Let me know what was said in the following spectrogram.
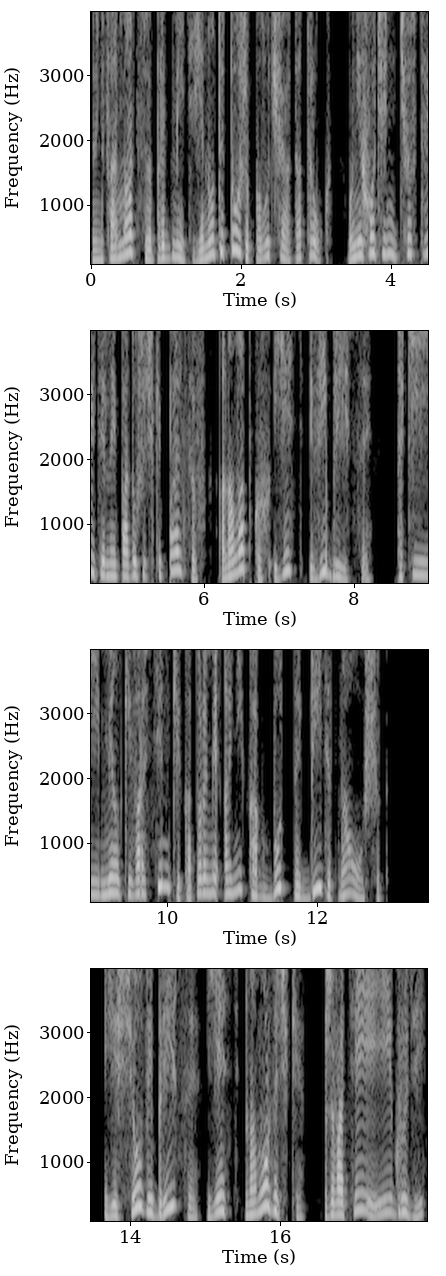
Информацию о предмете еноты тоже получают от рук. У них очень чувствительные подушечки пальцев, а на лапках есть вибрисы. Такие мелкие ворсинки, которыми они как будто видят на ощупь. Еще вибрисы есть на мордочке, животе и груди.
